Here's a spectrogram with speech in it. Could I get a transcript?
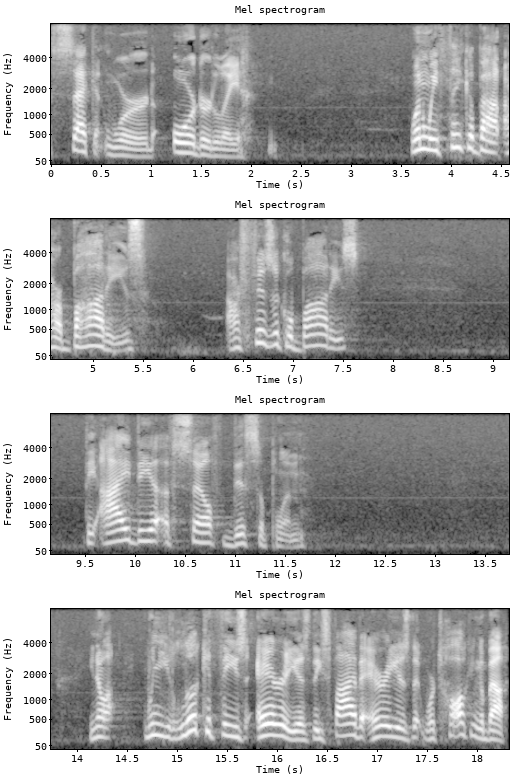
Second word, orderly. When we think about our bodies, our physical bodies, the idea of self discipline. You know, when you look at these areas, these five areas that we're talking about,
